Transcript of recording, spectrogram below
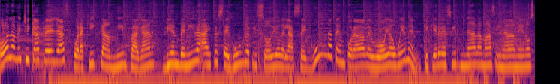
Hola mis chicas bellas, por aquí Camille Pagán. Bienvenida a este segundo episodio de la segunda temporada de Royal Women, que quiere decir nada más y nada menos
